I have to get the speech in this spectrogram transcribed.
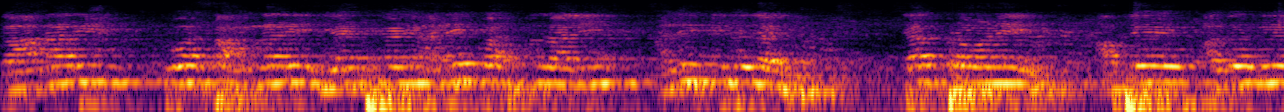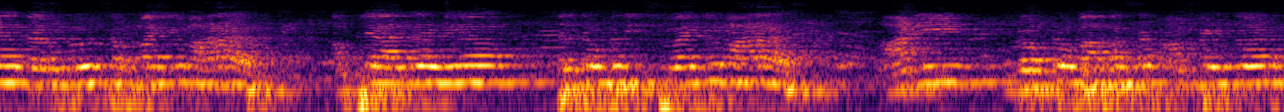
गाणारी किंवा सांगणारी या ठिकाणी अनेक वास्तू झाली अनेक गीतं झाली. त्याचप्रमाणे आपले आदरणीय धर्मवीर संभाजी महाराज आपले आदरणीय छत्रपती शिवाजी महाराज आणि डॉक्टर बाबासाहेब आंबेडकर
